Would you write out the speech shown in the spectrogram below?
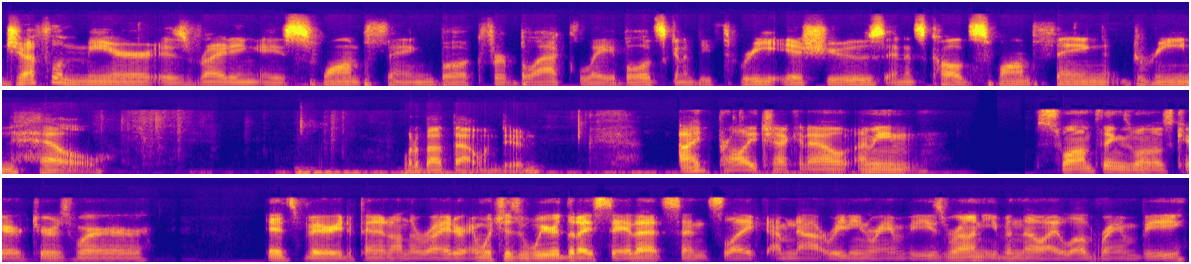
Jeff Lemire is writing a Swamp Thing book for Black Label. It's going to be three issues, and it's called Swamp Thing Green Hell. What about that one, dude? I'd probably check it out. I mean, Swamp Thing's one of those characters where it's very dependent on the writer, and which is weird that I say that since like I'm not reading Ram V's run, even though I love Ram V.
